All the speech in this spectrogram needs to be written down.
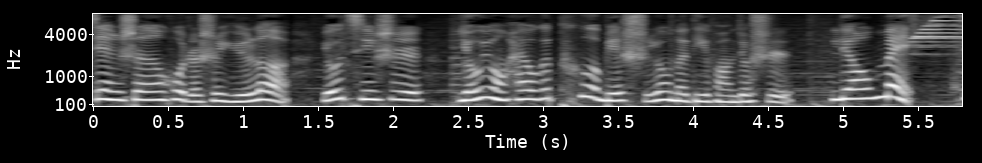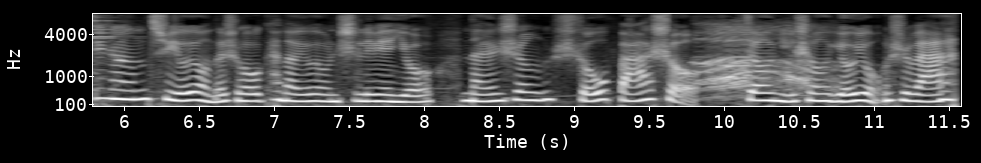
健身或者是娱乐，尤其是游泳，还有个特别实用的地方就是撩妹。经常去游泳的时候，看到游泳池里面有男生手把手教女生游泳，是吧？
